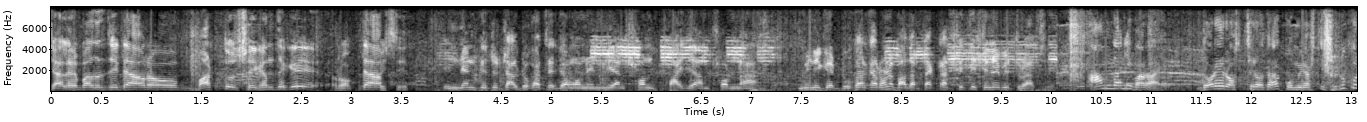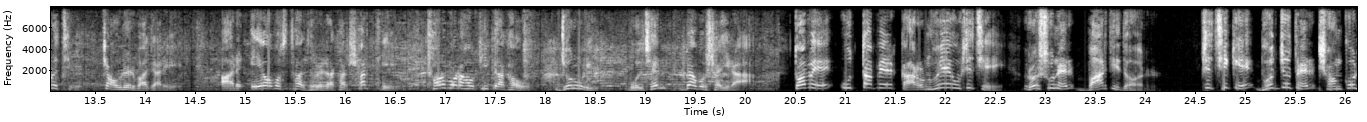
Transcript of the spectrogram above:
চালের বাজার যেটা আরও বাড়তো সেখান থেকে রক্ত হয়েছে ইন্ডিয়ান কিছু চাল ঢোকাচ্ছে যেমন ইন্ডিয়ান সন পাইজাম সন্না মিনিকেট ঢোকার কারণে বাজারটা একটা স্থিতিশীলের ভিতরে আছে। আমদানি বাড়ায় দরের অস্থিরতা কমে আসতে শুরু করেছে চাউলের বাজারে। আর এই অবস্থা ধরে রাখার স্বার্থে সরবরাহ ঠিক রাখাও জরুরি বলছেন ব্যবসায়ীরা। তবে উত্তাপের কারণ হয়ে উঠেছে রসুনের বাড়তি দর। থেকে ভোজ্য তেলের সংকট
